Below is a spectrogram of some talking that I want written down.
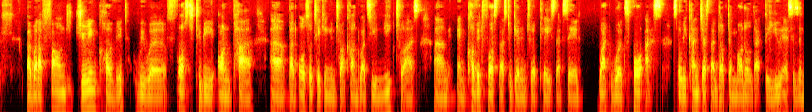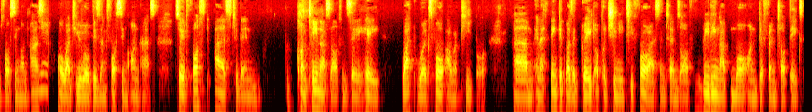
But what I found during COVID, we were forced to be on par, uh, but also taking into account what's unique to us. Um, and COVID forced us to get into a place that said, what works for us. So we can't just adopt a model that the US is enforcing on us yeah. or what Europe is enforcing on us. So it forced us to then contain ourselves and say, hey, what works for our people. Um, and I think it was a great opportunity for us in terms of reading up more on different topics,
